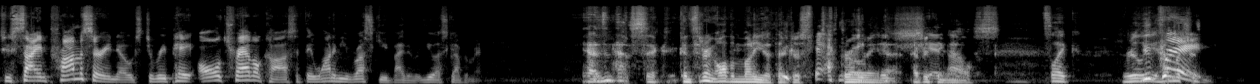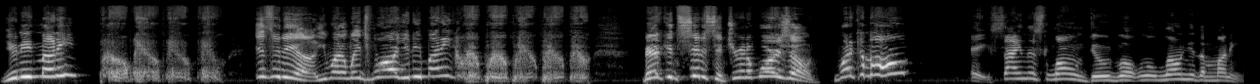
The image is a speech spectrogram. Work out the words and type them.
to sign promissory notes to repay all travel costs if they want to be rescued by the US government. Yeah, isn't that sick? Considering all the money that they're just Yeah, throwing at everything up. else. It's like, really? Much is- Ukraine, you need money? Pew, pew, pew, pew. Israel, you want to wage war? You need money? American citizens, you're in a war zone. You want to come home? Hey, sign this loan, dude. We'll we'll loan you the money.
